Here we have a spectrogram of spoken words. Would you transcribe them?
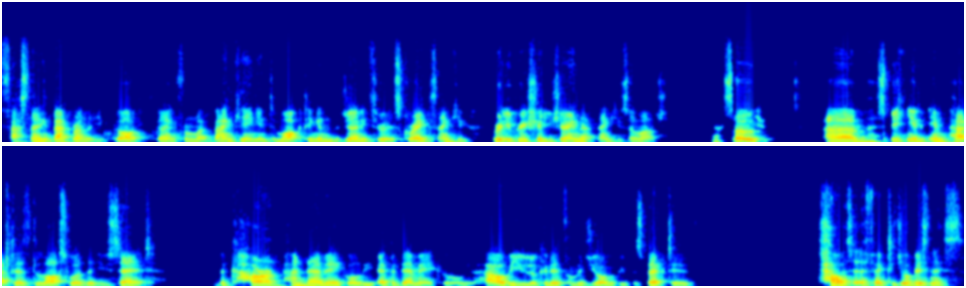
fascinating background that you've got, going from like banking into marketing and the journey through. It's great. Thank you. Really appreciate you sharing that. Thank you so much. So, um, speaking of impact, as the last word that you said, the current pandemic or the epidemic, or however you look at it from a geography perspective, how has it affected your business?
